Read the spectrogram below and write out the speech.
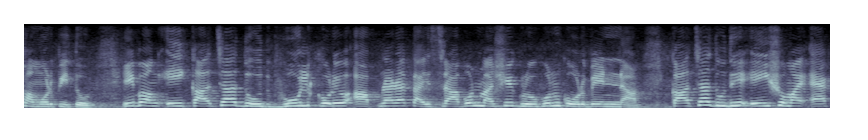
সমর্পিত এবং এই কাঁচা দুধ ভুল করেও আপনারা তাই শ্রাবণ মাসে গ্রহণ করবেন না। কাঁচা দুধে এই সময় এক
